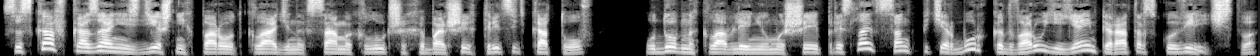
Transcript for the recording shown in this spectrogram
Сыскав в Казани здешних пород кладенных самых лучших и больших 30 котов, удобных к ловлению мышей, прислать в Санкт-Петербург ко двору Ея Императорского Величества.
